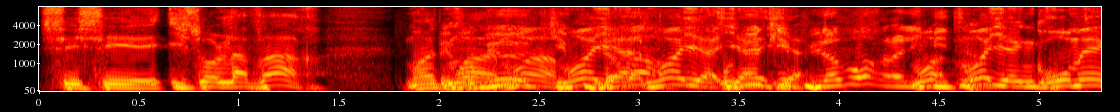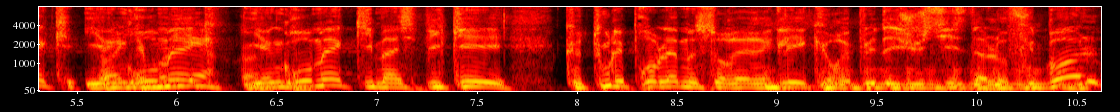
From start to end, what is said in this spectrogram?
C'est c'est ils ont l'avare moi Mais y il y a moi il y il y il y y moi, il y un gros mec, il y a un gros mec, il y a un gros mec qui m'a expliqué que tous les problèmes seraient réglés, qu'il n'y aurait plus d'injustice dans le football.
